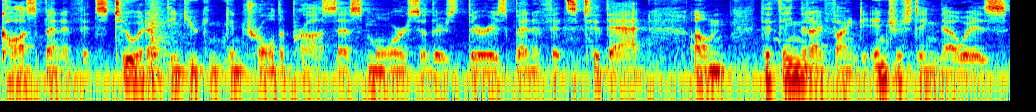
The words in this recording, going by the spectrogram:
cost benefits to it. I think you can control the process more, so there's there is benefits to that. Um, the thing that I find interesting though is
